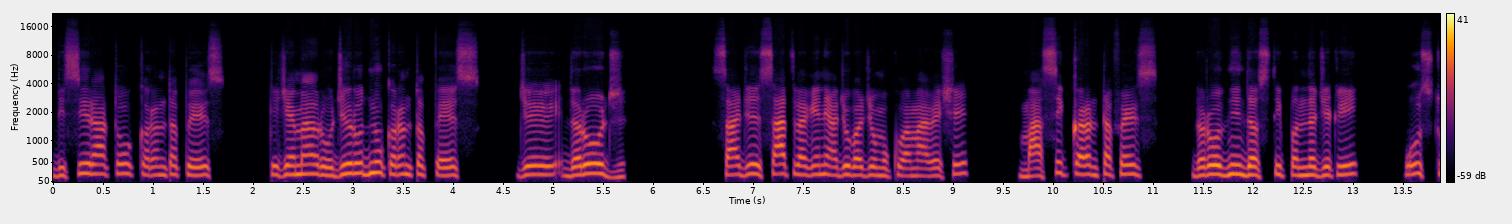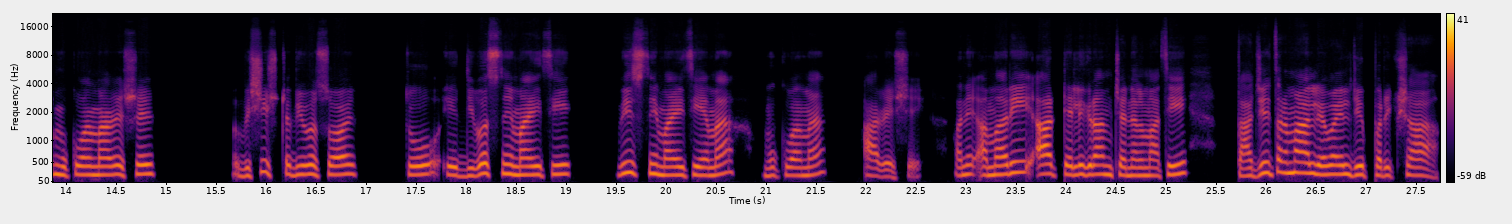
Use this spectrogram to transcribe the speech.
બીસી રાતો કરંટ અફેર્સ, કે જેમાં રોજે રોજનું કરંટ અફેર્સ, જે દરરોજ સાંજે સાત વાગ્યાની આજુબાજુ મૂકવામાં આવે છે. માસિક કરંટ અફેર્સ દરરોજની દસથી પંદર જેટલી પોસ્ટ મૂકવામાં આવે છે. વિશિષ્ટ દિવસ હોય, તો એ દિવસની માહિતી, વીસની માહિતી એમાં મૂકવામાં આવે છે. અને અમારી આ ટેલિગ્રામ ચેનલમાંથી તાજેતરમાં લેવાયેલ જે પરીક્ષા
